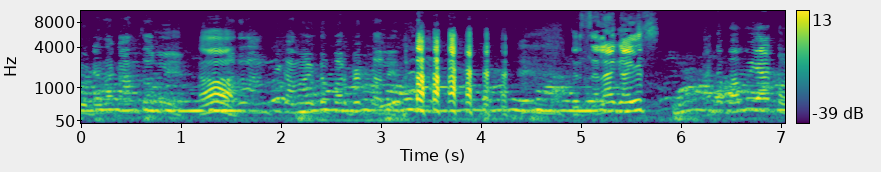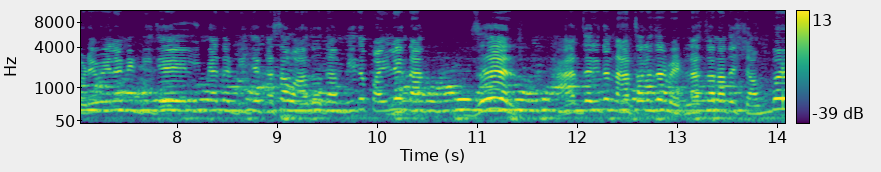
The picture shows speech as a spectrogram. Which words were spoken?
छोट्याचं काम चालू आहे. एकदम परफेक्ट चालू आहे. तर चला गाईच आता बघूया थोड्या वेळाने डीजे लिंब्याचा डीजे कसा वाजवता. मी तर पहिल्यांदा जर आज जर इथं नाचायला जर भेटला असता ना तर शंभर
